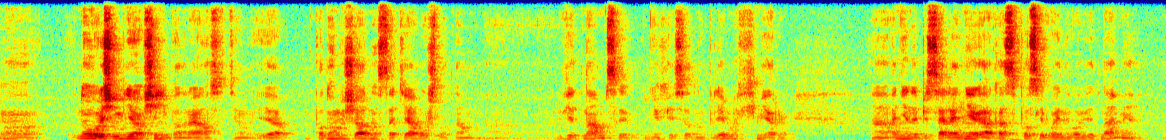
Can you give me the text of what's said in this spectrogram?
а, ну, в общем, мне вообще не понравилась тема. Я, потом еще одна статья вышла, там, э, вьетнамцы, у них есть одно племя, хмеры, э, они написали, они, оказывается, после войны во Вьетнаме э,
